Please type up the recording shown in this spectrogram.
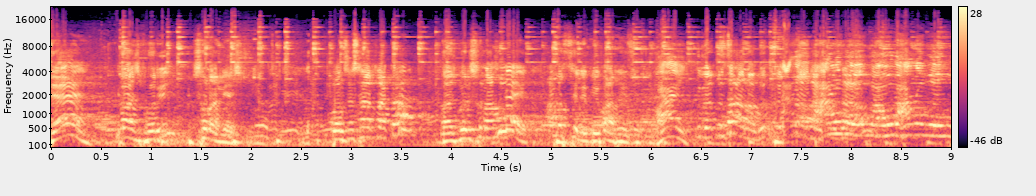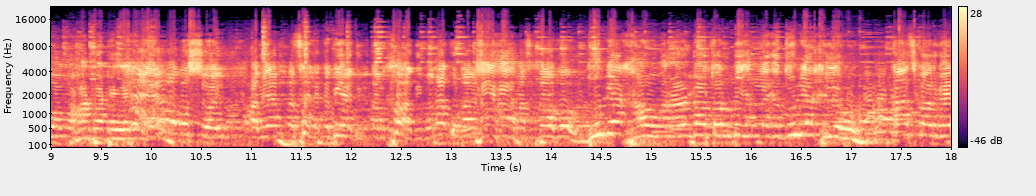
যে দশ ভরি সোনা নিয়ে আসবে। পঞ্চাশ হাজার টাকা দশ ভরি সোনা হলে আমার ছেলে বিয়ে পার হয়ে অবশ্যই। আমি একটা ছেলেকে বিয়ে দিব তো খাওয়া দিব না গোটা হ্যাঁ, হ্যাঁ। মাছ খাওয়াবো। দুনিয়া খাও ওটা তোর বিহার লেগে দুনিয়া খেলে কাজ করবে।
